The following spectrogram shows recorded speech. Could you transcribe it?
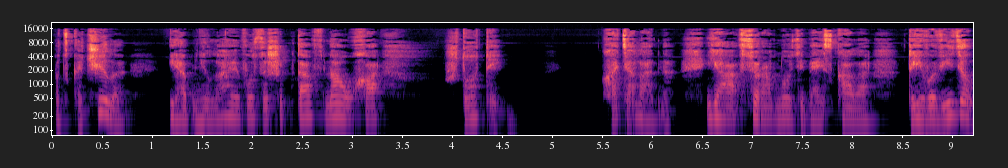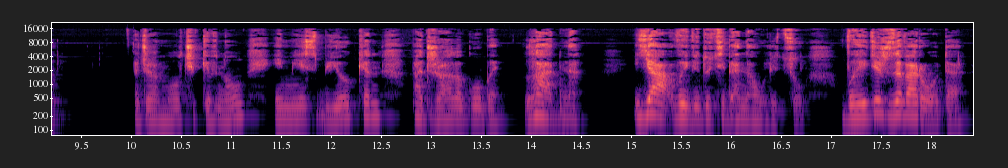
подскочила и обняла его, зашептав на ухо «Что ты?» «Хотя ладно, я все равно тебя искала. Ты его видел?» Джем молча кивнул, и мисс Бьюкен поджала губы. «Ладно, я выведу тебя на улицу. Выйдешь за ворота.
